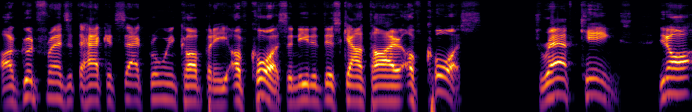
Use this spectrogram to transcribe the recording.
our good friends at the Hackensack Brewing Company. Of course, Anita Discount Tire. Of course, DraftKings. You know,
